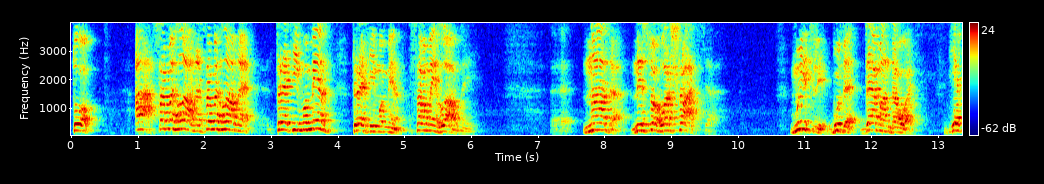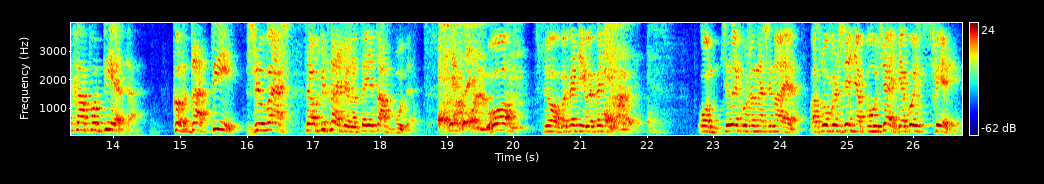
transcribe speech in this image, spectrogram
то, а, самое главное, самое главное, третий момент, третий момент, самый главный, Е, надо не соглашатися. Мислі буде демондувати. Яка победа? Когда ти живеш, це обов'язково цей етап буде. О, все, виходи, виходи. Он, человек уже начинає освобождення получать в якоїсь сфері.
